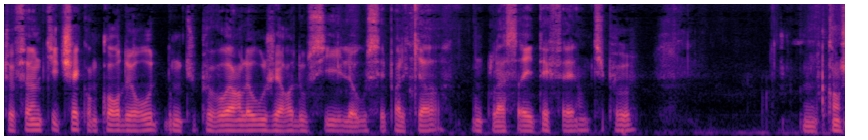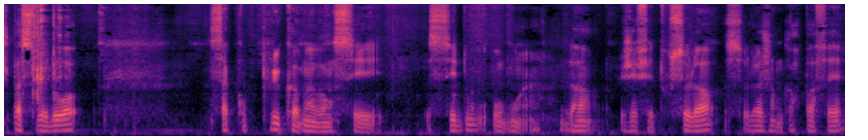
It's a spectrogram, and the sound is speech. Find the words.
Je te fais un petit check en cours de route, donc tu peux voir là où j'ai radouci, là où c'est pas le cas. Donc là, ça a été fait un petit peu. quand je passe le doigt, ça coupe plus comme avant. C'est doux au moins. Là, j'ai fait tout cela. Cela, j'ai encore pas fait.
